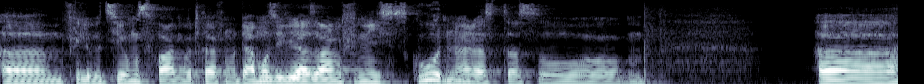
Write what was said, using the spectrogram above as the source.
ähm, viele Beziehungsfragen betreffen. Und da muss ich wieder sagen, finde ich es gut, ne, dass das so äh,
